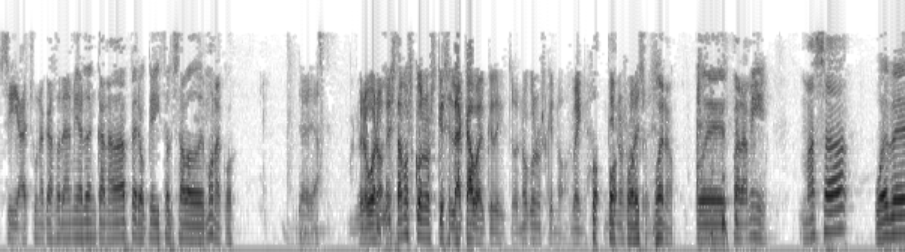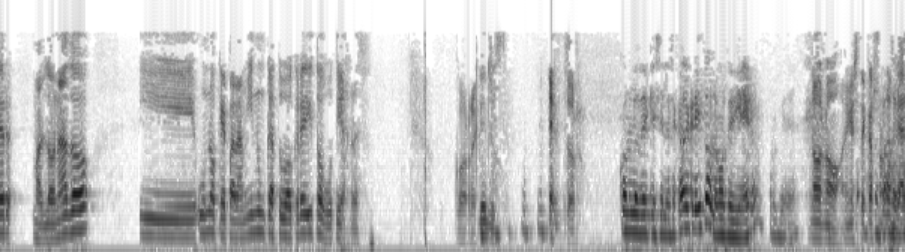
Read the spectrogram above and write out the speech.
sí, ha hecho una carrera de mierda en Canadá, pero ¿qué hizo el sábado de Mónaco? Ya, ya. Pero bueno, estamos con los que se le acaba el crédito, no con los que no. Venga, Po- por eso, bueno, pues para mí, Massa, Weber, Maldonado y uno que para mí nunca tuvo crédito, Gutiérrez. Correcto. Héctor. Con lo de que se le sacaba el crédito, hablamos de dinero, porque. No, no, en este caso no. Ya,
